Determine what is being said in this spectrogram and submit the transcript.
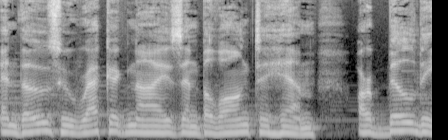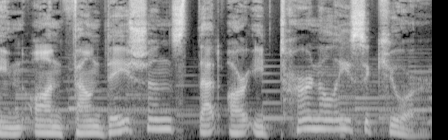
And those who recognize and belong to him are building on foundations that are eternally secure.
